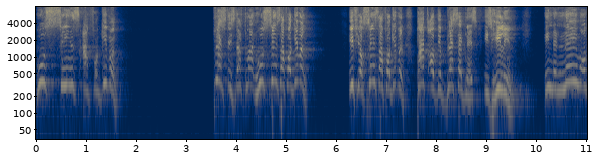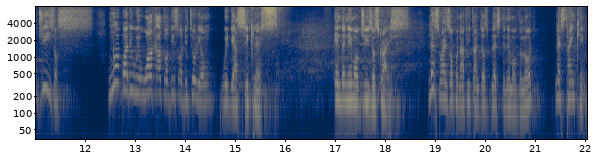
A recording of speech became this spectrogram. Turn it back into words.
whose sins are forgiven. Blessed is that man whose sins are forgiven. If your sins are forgiven, part of the blessedness is healing. In the name of Jesus, nobody will walk out of this auditorium with their sickness. In the name of Jesus Christ. Let's rise up on our feet and just bless the name of the Lord. Let's thank Him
